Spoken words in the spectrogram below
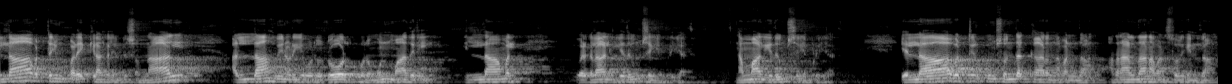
எல்லாவற்றையும் படைக்கிறார்கள் என்று சொன்னால் அல்லாஹுவினுடைய ஒரு ரோல் ஒரு முன்மாதிரி இல்லாமல் இவர்களால் எதுவும் செய்ய முடியாது. நம்மால் எதுவும் செய்ய முடியாது. எல்லாவற்றிற்கும் சொந்தக்காரன் அவன்தான். அதனால் தான் அவன் சொல்கின்றான்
